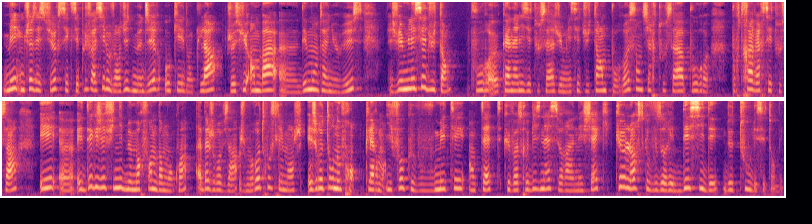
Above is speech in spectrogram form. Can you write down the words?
Mais une chose est sûre, c'est que c'est plus facile aujourd'hui de me dire ok donc là je suis en bas euh, des montagnes russes, je vais me laisser du temps pour euh, canaliser tout ça, je vais me laisser du temps pour ressentir tout ça, pour, pour traverser tout ça. Et, euh, et dès que j'ai fini de me morfondre dans mon coin, eh ben je reviens, je me retrousse les manches et je retourne au front, clairement. Il faut que vous vous mettez en tête que votre business sera un échec que lorsque vous aurez décidé de tout laisser tomber.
